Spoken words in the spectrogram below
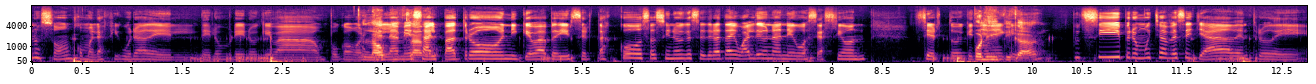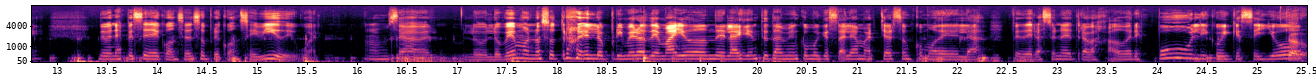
no son como la figura del, del obrero que va un poco a golpear la, mesa al patrón y que va a pedir ciertas cosas, sino que se trata igual de una negociación, ¿cierto? Que Política. Pues sí, pero muchas veces ya dentro de, de una especie de consenso preconcebido igual. O sea, lo, vemos nosotros en los primeros de mayo, donde la gente también como que sale a marchar, son como de las federaciones de trabajadores públicos y qué sé yo.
